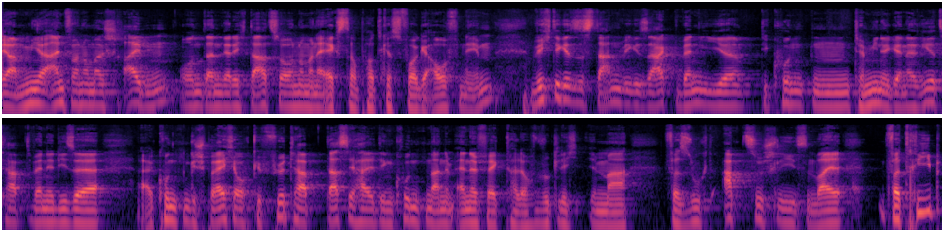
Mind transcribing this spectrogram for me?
ja, mir einfach nochmal schreiben und dann werde ich dazu auch nochmal eine extra Podcast-Folge aufnehmen. Wichtig ist es dann, wie gesagt, wenn ihr die Kundentermine generiert habt, wenn ihr diese äh, Kundengespräche auch geführt habt, dass ihr halt den Kunden dann im Endeffekt halt auch wirklich immer versucht abzuschließen, weil Vertrieb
